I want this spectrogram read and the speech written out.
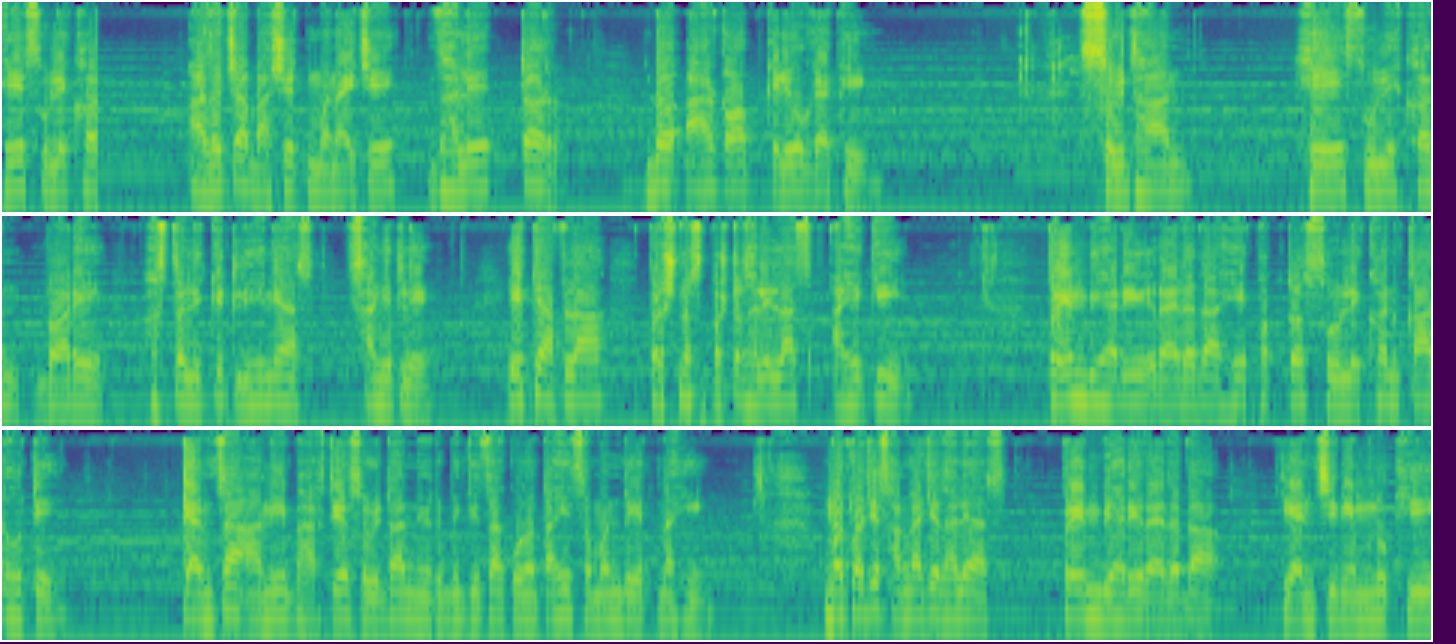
हे सुलेखन आजच्या भाषेत म्हणायचे झाले तर द आर्ट ऑफ केलिओग्राफी. संविधान हे सुलेखनद्वारे हस्तलिखित लिहिण्यास सांगितले. येथे आपला प्रश्न स्पष्ट झालेलाच आहे की प्रेमबिहारी रायदादा हे फक्त सुलेखनकार होते. त्यांचा आणि भारतीय संविधान निर्मितीचा कोणताही संबंध येत नाही. महत्त्वाचे सांगायचे झाल्यास प्रेमबिहारी रायदादा यांची नेमणूक ही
